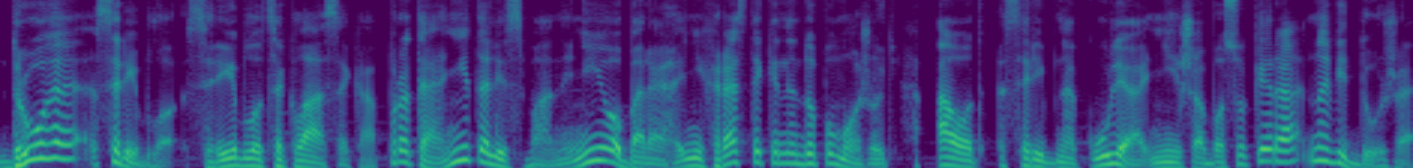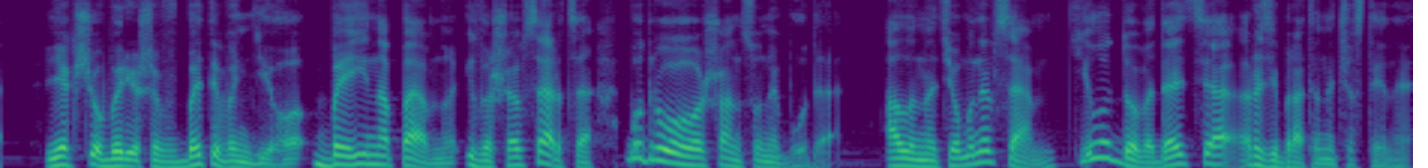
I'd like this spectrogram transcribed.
Друге срібло. Срібло це класика. Проте ні талісмани, ні обереги, ні хрестики не допоможуть. А от срібна куля, ніж або сокира навіть дуже. Якщо вирішив вбити Вендіго, бий напевно і лише в серце, бо другого шансу не буде. Але на цьому не все. Тіло доведеться розібрати на частини.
